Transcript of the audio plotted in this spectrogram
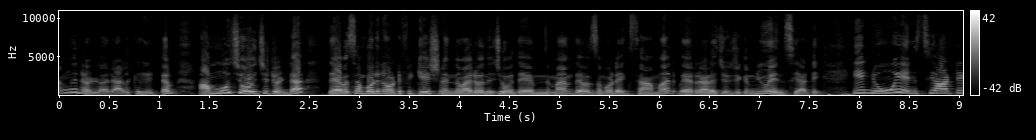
അങ്ങനെയുള്ള ഒരാൾക്ക് കിട്ടും. അമ്മു ചോദിച്ചിട്ടുണ്ട് ദേവസ്വം ബോർഡ് നോട്ടിഫിക്കേഷൻ എന്ന് വരുമെന്ന് ചോദ്യം മാം ദേവസ്വം ബോർഡ് എക്സാം വേറൊരാൾ ചോദിച്ചിരിക്കും new N C R T. ഈ new N C R T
